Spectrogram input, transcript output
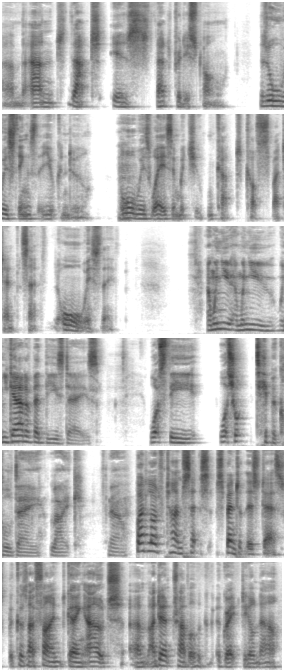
Um, and that is that's pretty strong. There's always things that you can do, mm. always ways in which you can cut costs by ten percent. Always there. And when you and when you when you get out of bed these days, what's the what's your typical day like now? Quite a lot of time spent at this desk because I find going out. Um, I don't travel a great deal now.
